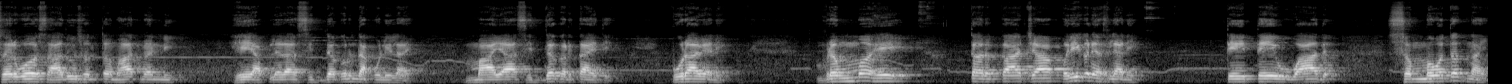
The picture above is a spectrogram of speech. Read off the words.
सर्व साधू संत महात्म्यांनी हे आपल्याला सिद्ध करून दाखवलेलं आहे. माया सिद्ध करता येते. पुराव्याने. ब्रह्म हे तर्काच्या पलीकडे असल्याने ते ते वाद संभवतच नाही.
